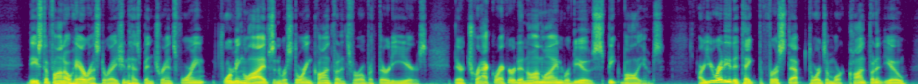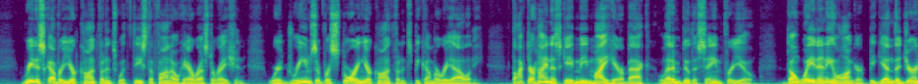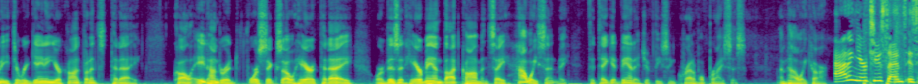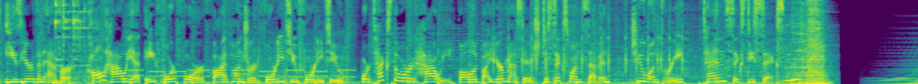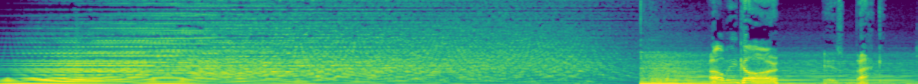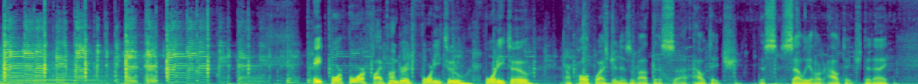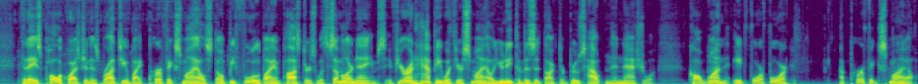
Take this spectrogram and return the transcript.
DiStefano Hair Restoration has been transforming forming lives and restoring confidence for over 30 years. Their track record and online reviews speak volumes. Are you ready to take the first step towards a more confident you? Rediscover your confidence with DiStefano Hair Restoration, where dreams of restoring your confidence become a reality. Dr. Highness gave me my hair back. Let him do the same for you. Don't wait any longer. Begin the journey to regaining your confidence today. Call 800 460 HAIR today or visit hairman.com and say Howie sent me to take advantage of these incredible prices. I'm Howie Carr. Adding your two cents is easier than ever. Call Howie at 844 500 4242 or text the word Howie followed by your message to 617 213 1066. Howie Carr is back. Eight four four five hundred forty two forty two. Our poll question is about this uh, outage, this cellular outage today. Today's poll question is brought to you by Perfect Smiles. Don't be fooled by imposters with similar names. If you're unhappy with your smile, you need to visit Dr. Bruce Houghton in Nashua. Call 1 844 A Perfect Smile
